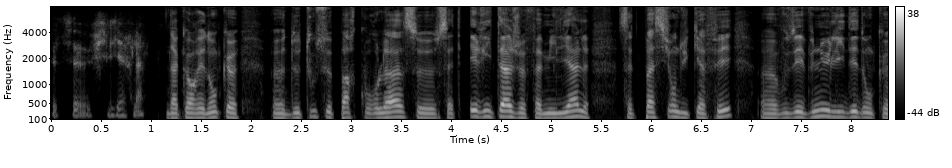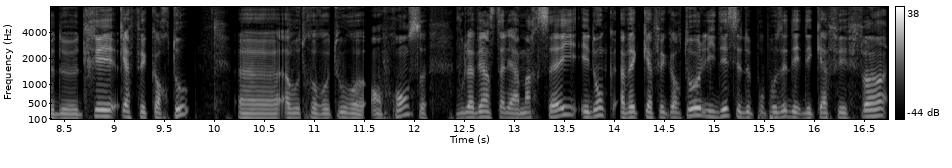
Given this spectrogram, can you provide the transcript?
cette filière-là. D'accord, et donc euh, euh, de tout ce parcours-là, cet héritage familial, cette passion du café, euh, vous est venue l'idée donc de créer Café Corto à votre retour en France. Vous l'avez installé à Marseille, et donc avec Café Corto, l'idée c'est de proposer des, des, cafés fins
